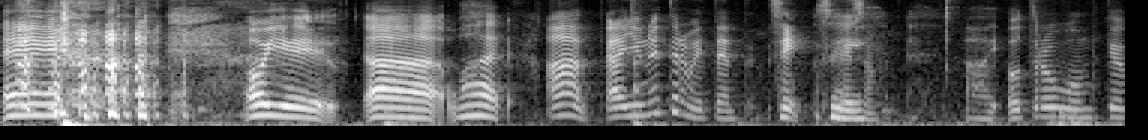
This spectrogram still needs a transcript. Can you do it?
Eh, oye, ah, what? Ah, ayuno intermitente. Sí, Sí. eso. Ay, otro boom que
